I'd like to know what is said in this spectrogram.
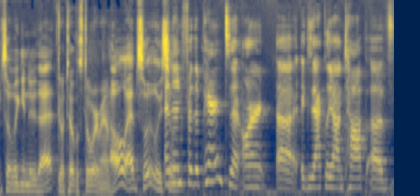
so we can do that. Go tell the story, man. Oh, absolutely. So And then for the parents that aren't uh, exactly on top of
